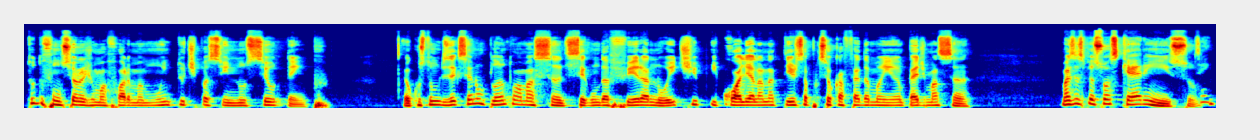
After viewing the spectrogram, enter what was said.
tudo funciona de uma forma muito, tipo assim, no seu tempo. Eu costumo dizer que você não planta uma maçã de segunda-feira à noite e colhe ela na terça porque seu café da manhã pede maçã. Mas as pessoas querem isso. Sim.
